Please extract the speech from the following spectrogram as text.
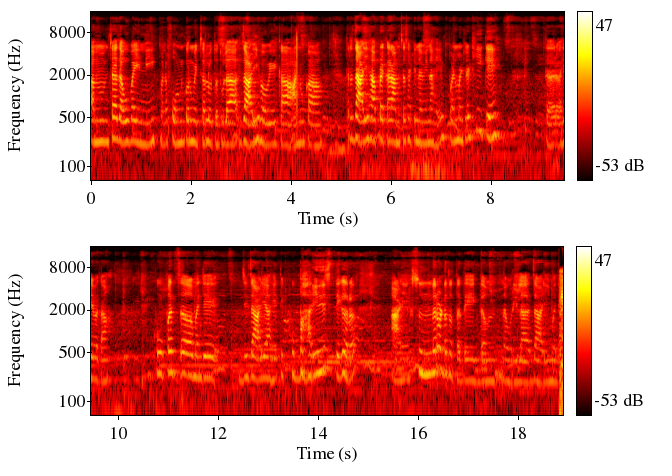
आमच्या जाऊबाईंनी मला फोन करून विचारलं होतं तुला जाळी हवे का आणू का? तर जाळी हा प्रकार आमच्यासाठी नवीन आहे. पण म्हटलं ठीक आहे. तर हे बघा खूपच म्हणजे जी जाळी आहे ती खूप भारी दिसते खरं. आणि सुंदर वाटत होतं ते एकदम नवरीला जाळीमध्ये.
